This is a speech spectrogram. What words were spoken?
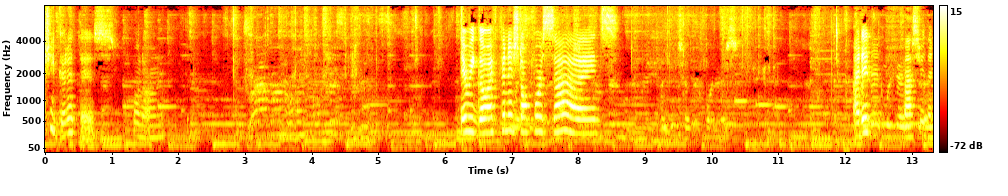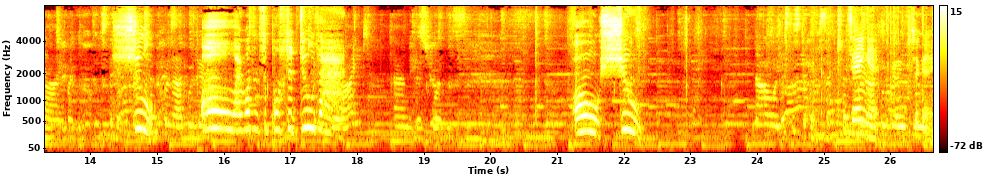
Actually good at this. Hold on. There we go. I finished all four sides. on each of the corners. I did Then we're going faster than. align the head Shoot. section. For that, we're going Oh, I wasn't supposed to do that. right and this one. Oh, shoot. Now this is the head section. Dang it. It's okay.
